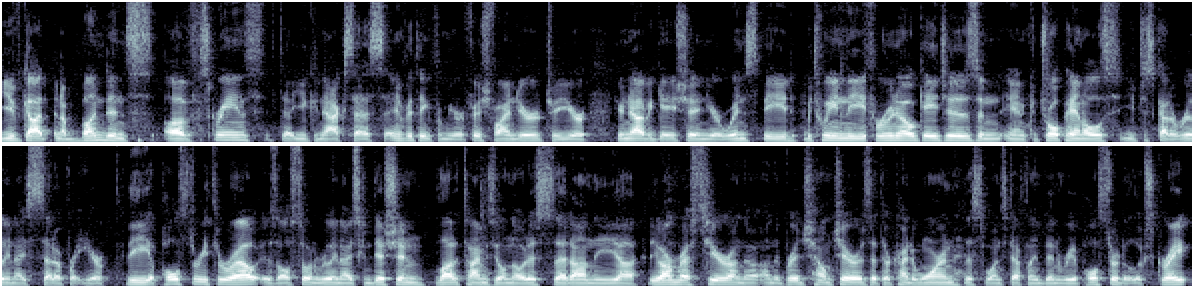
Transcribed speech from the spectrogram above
You've got an abundance of screens that you can access everything from your fish finder to your, your navigation, your wind speed. Between the Furuno gauges and, and control panels, you've just got a really nice setup right here. The upholstery throughout is also in really nice condition. A lot of times you'll notice that on the, uh, the armrests here on the, on the bridge helm chairs that they're kind of worn. This one's definitely been reupholstered. It looks great.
